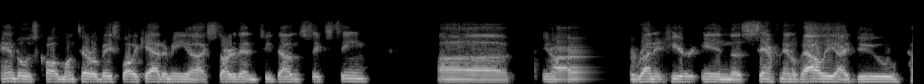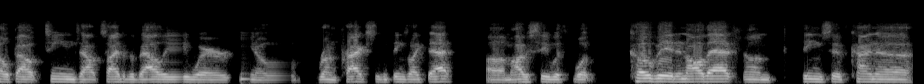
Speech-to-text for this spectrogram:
handle is called Montero Baseball Academy. Uh, I started that in 2016. Uh, you know, I, I run it here in the San Fernando Valley. I do help out teams outside of the valley where you know run practices and things like that. Um, obviously, with what COVID and all that, um, things have kind of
